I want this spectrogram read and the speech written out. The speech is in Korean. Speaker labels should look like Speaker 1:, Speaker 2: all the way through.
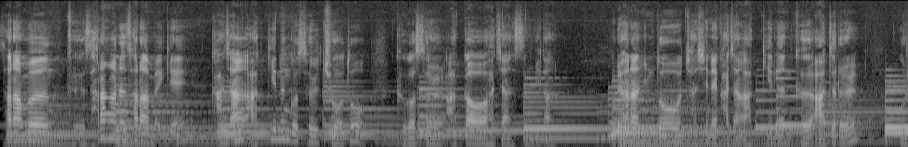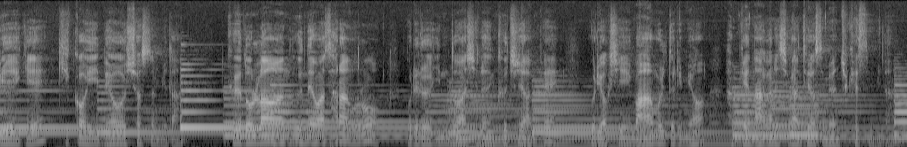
Speaker 1: 사람은 그 사랑하는 사람에게 가장 아끼는 것을 주어도 그것을 아까워하지 않습니다. 우리 하나님도 자신의 가장 아끼는 그 아들을 우리에게 기꺼이 내어 주셨습니다. 그 놀라운 은혜와 사랑으로 우리를 인도하시는 그주 앞에 우리 역시 마음을 들이며 함께 나아가는 시간 되었으면 좋겠습니다.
